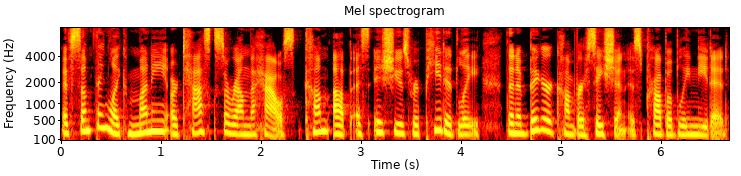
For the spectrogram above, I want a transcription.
if something like money or tasks around the house come up as issues repeatedly, then a bigger conversation is probably needed.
